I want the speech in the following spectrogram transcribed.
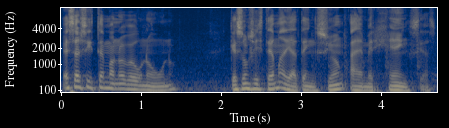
es el sistema 911, que es un sistema de atención a emergencias.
